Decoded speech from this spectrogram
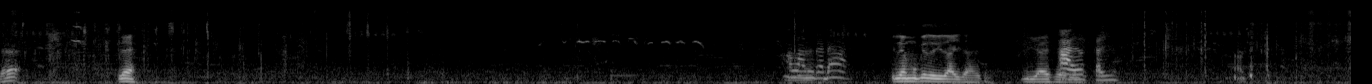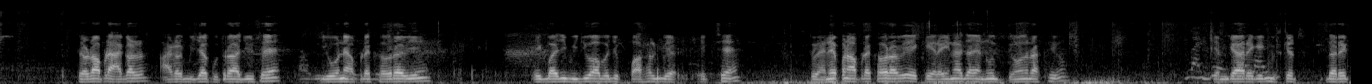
લે. લે. એટલે મૂકી દો આવી જાય. બીજા છે આપણે આગળ આગળ બીજા કૂતરા હજુ છે. ઈઓને આપણે ખવડાવીએ. એક બાજુ બીજું આ બાજુ પાછળ બે એક છે. તો એને પણ આપણે ખબર આવીએ કે રહી ના જાય એનું ધ્યાન રાખ્યું કેમ કે આ એક એક બિસ્કિટ દરેક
